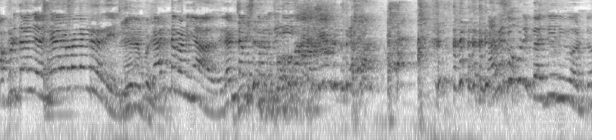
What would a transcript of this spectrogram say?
அப்படிதான். ரெண்டு மணி ஆகுது ரெண்டு மணி கணக்கு குடிப்பா சீனி போட்டு.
